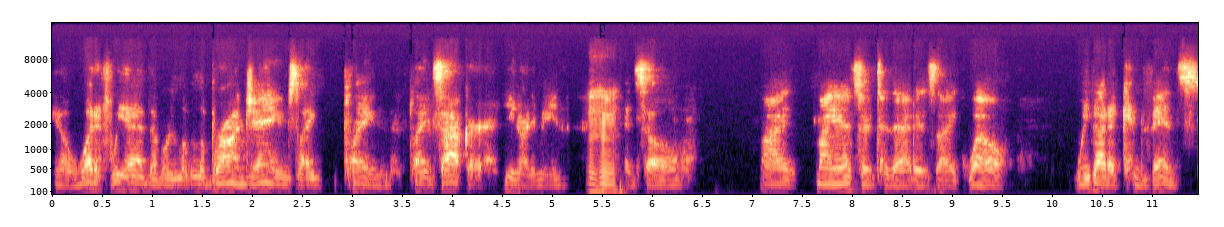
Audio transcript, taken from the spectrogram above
you know, what if we had the Le- LeBron James like playing playing soccer? You know what I mean? Mm-hmm. And so, my my answer to that is like, well, we got to convince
